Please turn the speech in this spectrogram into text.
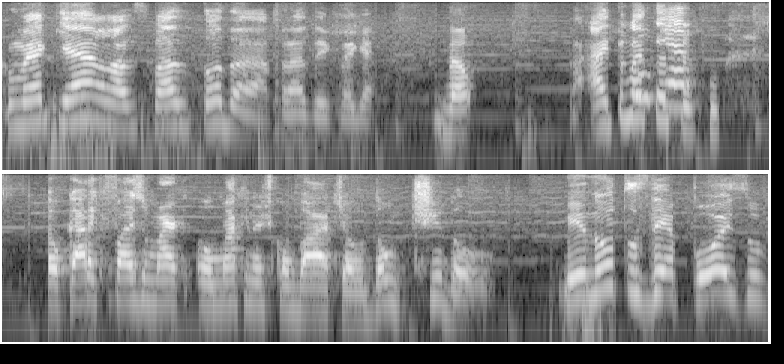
Como é que é? Mas Faz toda a frase aí, como é que é? Não. Aí tu vai ter seu cu. É o cara que faz o, mar... o máquina de combate, é o Don Cheadle. Minutos depois, o,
